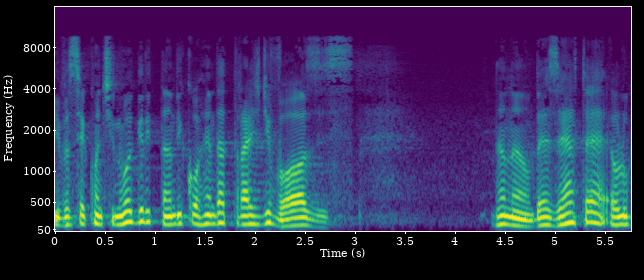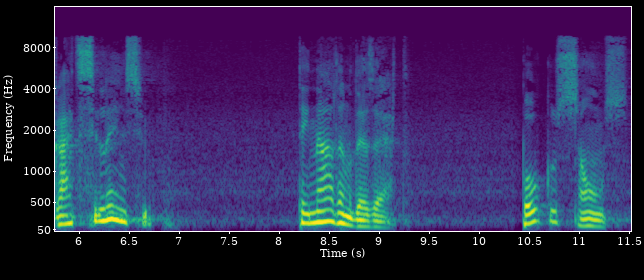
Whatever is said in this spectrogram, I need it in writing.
E você continua gritando e correndo atrás de vozes. Não, não, deserto é, é o lugar de silêncio. Tem nada no deserto. Poucos sons.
